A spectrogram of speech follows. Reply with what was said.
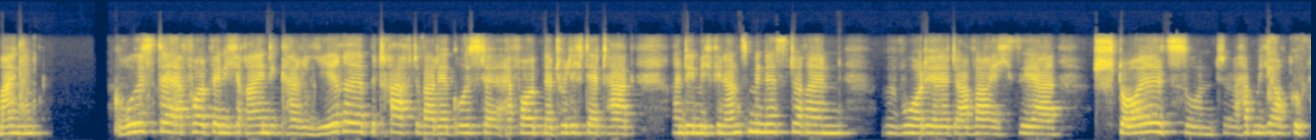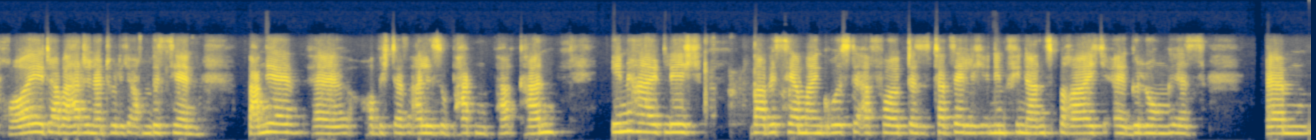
Mein größte Erfolg, wenn ich rein die Karriere betrachte, war der größte Erfolg natürlich der Tag, an dem ich Finanzministerin wurde. Da war ich sehr stolz und habe mich auch gefreut, aber hatte natürlich auch ein bisschen Bange, äh, ob ich das alles so packen kann. Inhaltlich war bisher mein größter Erfolg, dass es tatsächlich in dem Finanzbereich äh, gelungen ist, ähm,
